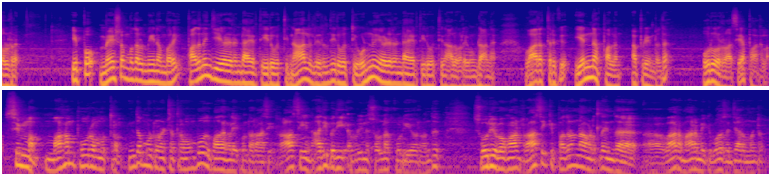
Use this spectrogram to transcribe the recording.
சொல்கிறேன் இப்போது மேஷம் முதல் மீனம் வரை பதினஞ்சு ஏழு ரெண்டாயிரத்தி இருபத்தி நாலுலேருந்து இருபத்தி ஒன்று ஏழு ரெண்டாயிரத்தி இருபத்தி நாலு வரை உண்டான வாரத்திற்கு என்ன பலன் அப்படின்றத ஒரு ஒரு ராசியாக பார்க்கலாம். சிம்மம் மகம் பூரம் இந்த மூன்று நட்சத்திரம் ஒம்பது பாதங்களை கொண்ட ராசி. ராசியின் அதிபதி அப்படின்னு சொல்லக்கூடியவர் வந்து சூரிய பகவான். ராசிக்கு பதினொன்றாம் இடத்துல இந்த வாரம் ஆரம்பிக்கும் போது சஞ்சாரம் பண்ணுறார்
